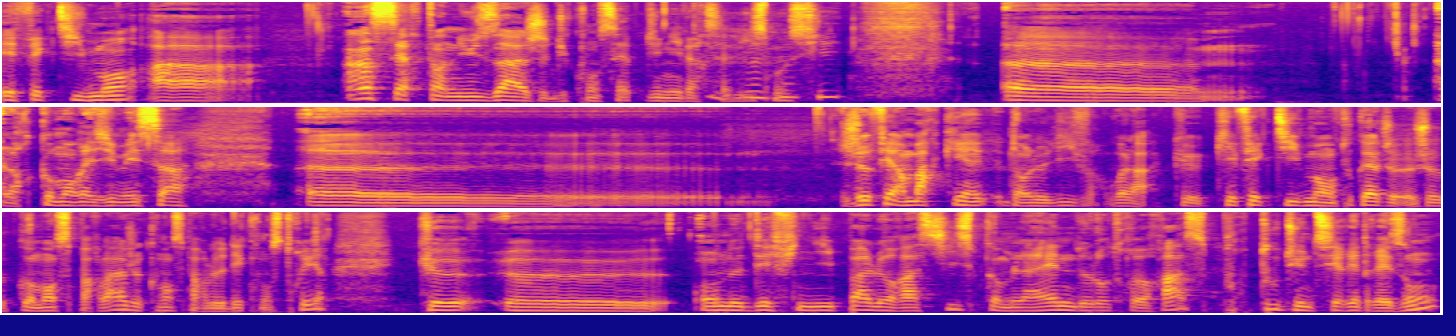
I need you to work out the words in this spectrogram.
effectivement à un certain usage du concept d'universalisme Mhm. aussi. Euh, alors comment résumer ça? Euh, je fais remarquer dans le livre, voilà, que qu'effectivement, en tout cas, je, je commence par là, je commence par le déconstruire, que euh, on ne définit pas le racisme comme la haine de l'autre race pour toute une série de raisons,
